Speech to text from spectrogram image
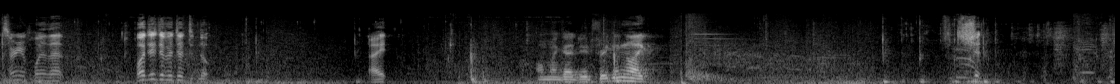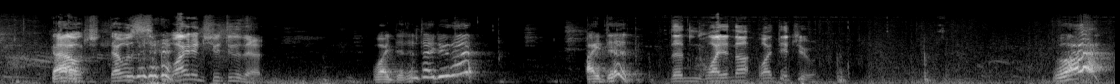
Is there any point of that? What did? No. Alright. Oh my god, dude, freaking like. Shit. Him. Ouch. That was. Why didn't you do that? Why didn't I do that? I did. Then why did not? Why did you? Ah!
